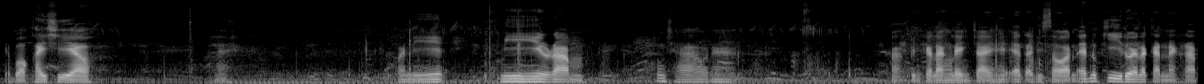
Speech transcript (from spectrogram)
อย่าบอกใครเชียวนะวันนี้มีรำช่วงเช้านะฮะฝากเป็นกำลังแรงใจให้แอดอดิซอนแอดนุกกี้ด้วยละกันนะครับ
